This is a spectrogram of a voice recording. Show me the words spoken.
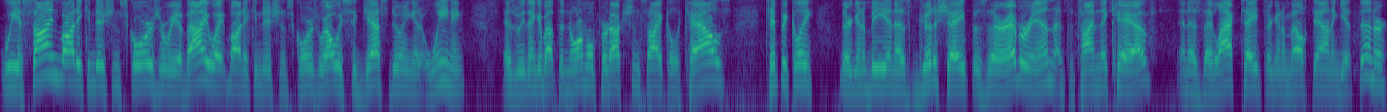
we assign body condition scores or we evaluate body condition scores. We always suggest doing it at weaning as we think about the normal production cycle of cows. Typically, they're going to be in as good a shape as they're ever in at the time they calve. And as they lactate, they're going to milk down and get thinner.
